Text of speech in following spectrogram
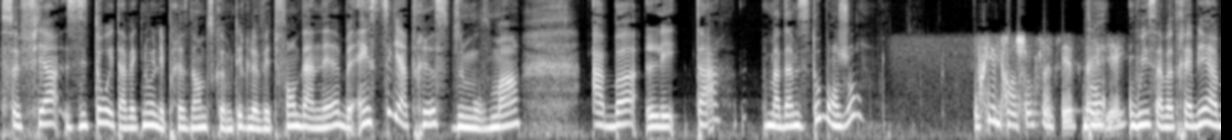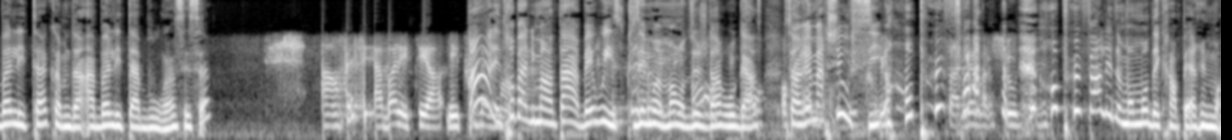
Sophia Zito est avec nous, elle est présidente du comité de levée de fonds d'ANEB, instigatrice du mouvement Abat l'État. Madame Zito, bonjour. Oui, bonjour, Geneviève, ça va bien? oui, ça va très bien. Abat l'État comme dans Abat les tabous, hein, c'est ça? En fait, c'est abat les, les troubles Ah, les troubles alimentaires. Ben oui, excusez-moi, mon Dieu, je dors au gaz. Ça aurait marché aussi. On peut On peut faire les de mon mot d'écran, de moi.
